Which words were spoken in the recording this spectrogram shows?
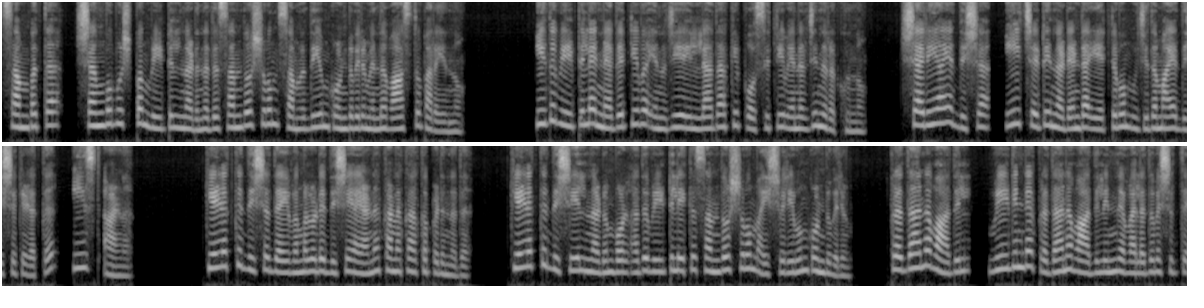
സമ്പത്ത് ശംഖുപുഷ്പം വീട്ടിൽ നടുന്നത് സന്തോഷവും സമൃദ്ധിയും കൊണ്ടുവരുമെന്ന് വാസ്തു പറയുന്നു. ഇത് വീട്ടിലെ നെഗറ്റീവ് എനർജിയെ ഇല്ലാതാക്കി പോസിറ്റീവ് എനർജി നിറക്കുന്നു. ശരിയായ ദിശ ഈ ചെടി നടേണ്ട ഏറ്റവും ഉചിതമായ ദിശ കിഴക്ക് ഈസ്റ്റ് ആണ്. കിഴക്ക് ദിശ ദൈവങ്ങളുടെ ദിശയാണ് കണക്കാക്കപ്പെടുന്നത്. കിഴക്ക് ദിശയിൽ നടുമ്പോൾ അത് വീട്ടിലേക്ക് സന്തോഷവും ഐശ്വര്യവും കൊണ്ടുവരും. പ്രധാന വാതിൽ വീടിന്റെ പ്രധാന വാതിലിന്റെ വലതുവശത്ത്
